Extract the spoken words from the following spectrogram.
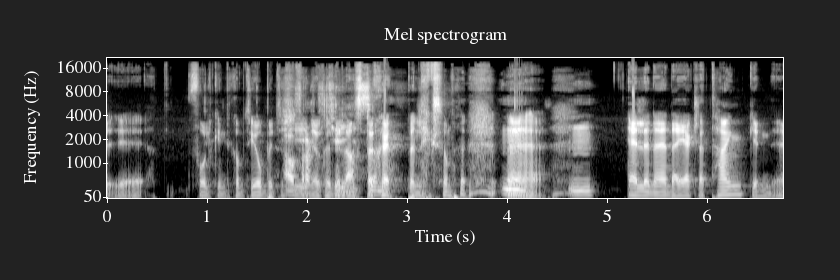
eh, att folk inte kom till jobbet i Ja, Kina och kunde lasta skeppen liksom. Mm. Mm. Eller när den där jäkla tanken eh,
